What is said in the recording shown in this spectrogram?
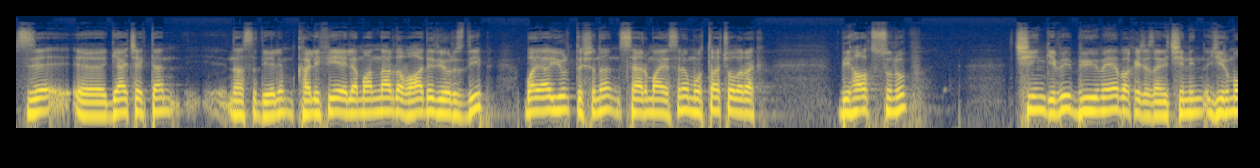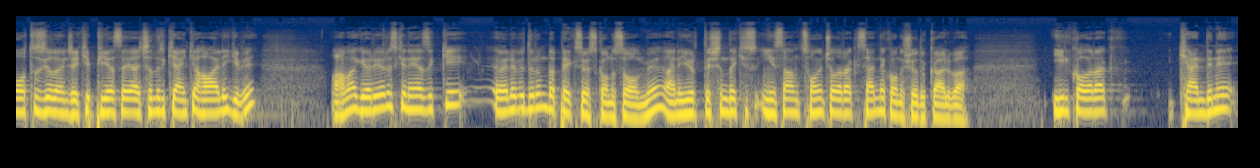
size e, gerçekten nasıl diyelim kalifiye elemanlar da vaat ediyoruz deyip bayağı yurt dışının sermayesine muhtaç olarak bir halk sunup Çin gibi büyümeye bakacağız. Hani Çin'in 20-30 yıl önceki piyasaya açılırkenki hali gibi. Ama görüyoruz ki ne yazık ki öyle bir durum da pek söz konusu olmuyor. Hani yurt dışındaki insan sonuç olarak senle konuşuyorduk galiba. İlk olarak kendini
